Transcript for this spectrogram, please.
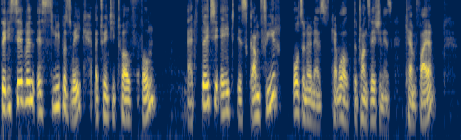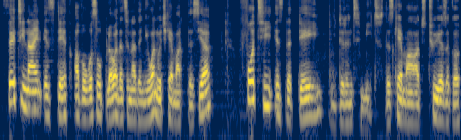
37 is Sleeper's Wake, a 2012 film. At 38 is Kampvuur, also known as, well, the translation is Campfire. 39 is Death of a Whistleblower. That's another new one which came out this year. 40 is The Day We Didn't Meet. This came out two years ago.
